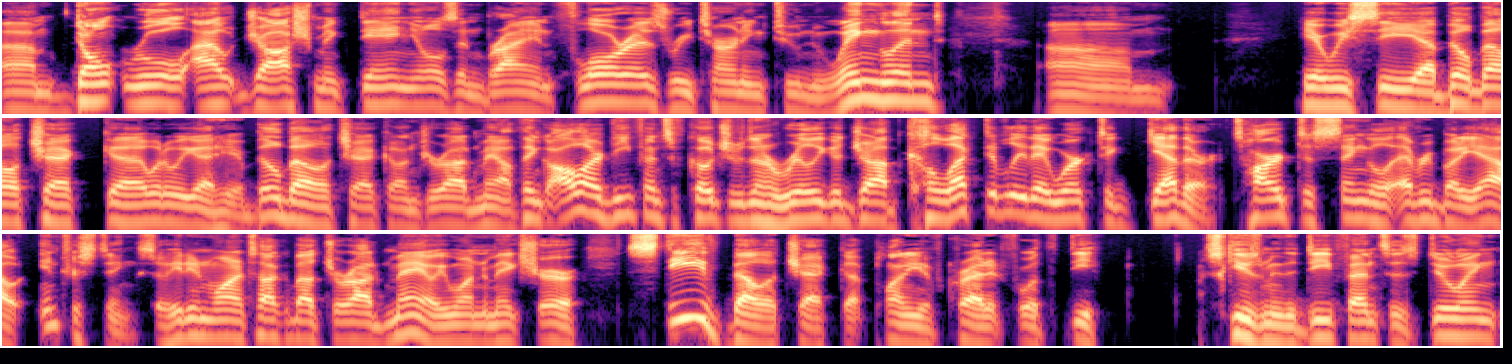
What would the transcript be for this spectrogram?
um, don't rule out Josh McDaniels and Brian Flores returning to New England. Um, here we see uh, Bill Belichick. Uh, what do we got here? Bill Belichick on Jerod Mayo. I think all our defensive coaches have done a really good job. Collectively, they work together. It's hard to single everybody out. Interesting. So he didn't want to talk about Jerod Mayo. He wanted to make sure Steve Belichick got plenty of credit for what the de- excuse me the defense is doing.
